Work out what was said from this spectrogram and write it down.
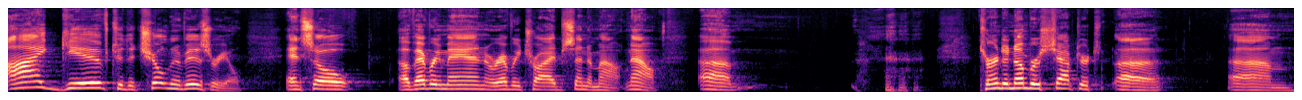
I give to the children of Israel. And so, of every man or every tribe, send them out. Now, um, turn to Numbers chapter uh, um,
